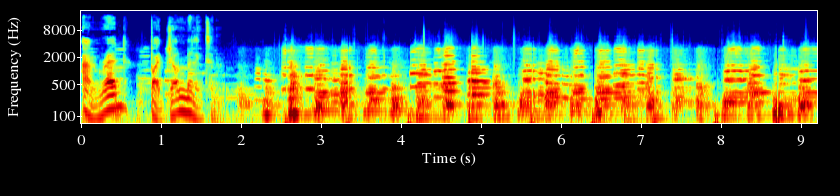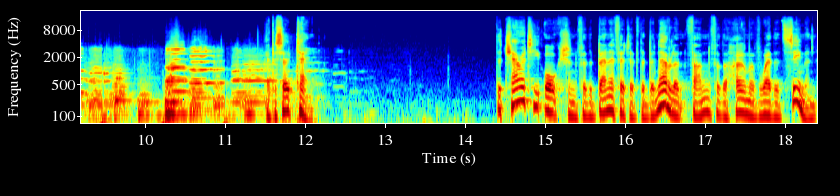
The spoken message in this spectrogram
and read by Jon Millington. Episode 10 The charity auction for the benefit of the Benevolent Fund for the Home of Weathered Seamen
